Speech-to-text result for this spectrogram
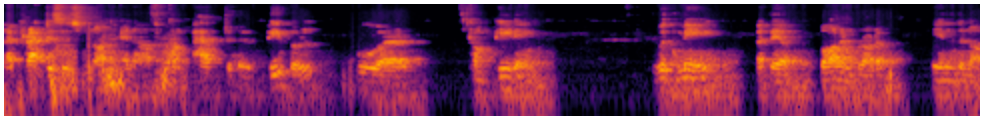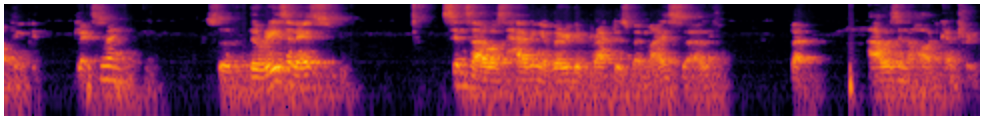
my practice is not enough compared to the people who are competing with me, but they are born and brought up in the North Indian place. Right. So the reason is since I was having a very good practice by myself, but I was in a hot country.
